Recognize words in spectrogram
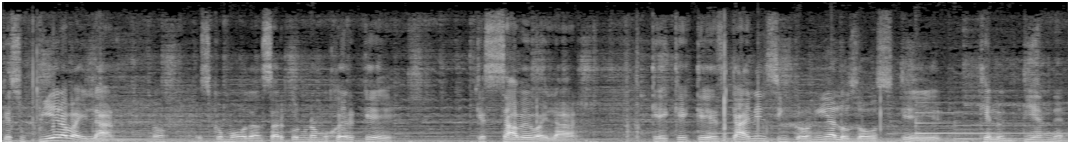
que supiera bailar, ¿no? Es como danzar con una mujer que, que sabe bailar, que, que, que, caen en sincronía los dos, que, que lo entienden,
